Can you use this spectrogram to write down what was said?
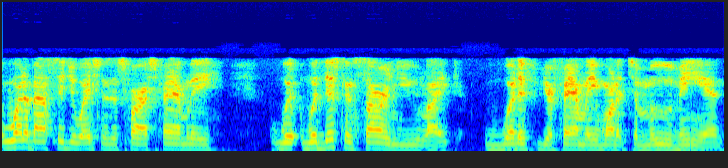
what about situations as far as family? Would, would this concern you? Like, what if your family wanted to move in?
